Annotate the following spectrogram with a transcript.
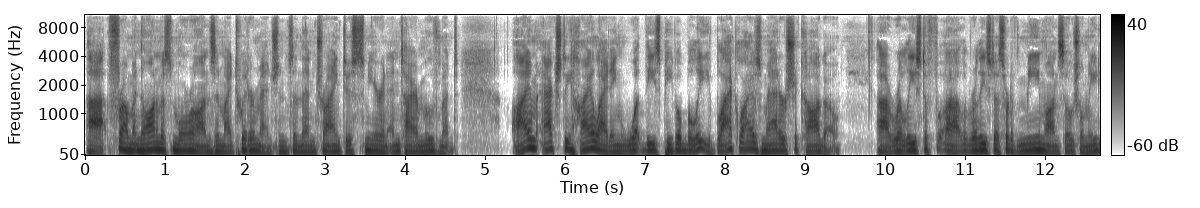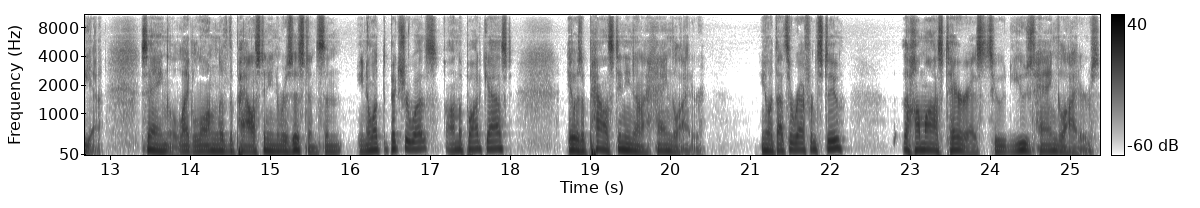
uh, from anonymous morons in my Twitter mentions and then trying to smear an entire movement. I'm actually highlighting what these people believe. Black Lives Matter Chicago. Uh, released a uh, released a sort of meme on social media, saying like "Long live the Palestinian resistance." And you know what the picture was on the podcast? It was a Palestinian on a hang glider. You know what that's a reference to? The Hamas terrorists who used hang gliders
